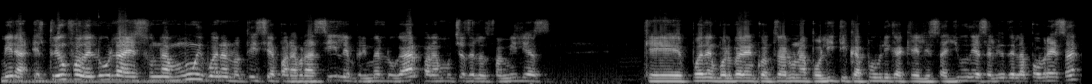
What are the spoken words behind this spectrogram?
Mira, el triunfo de Lula es una muy buena noticia para Brasil en primer lugar, para muchas de las familias que pueden volver a encontrar una política pública que les ayude a salir de la pobreza,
